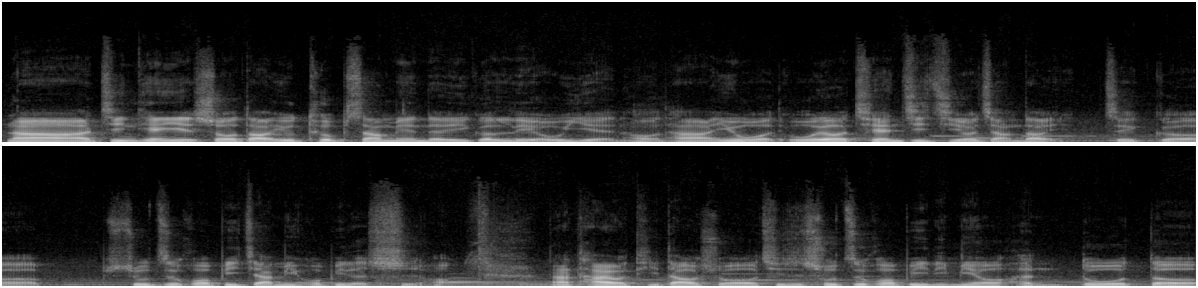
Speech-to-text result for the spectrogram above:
那今天也收到 YouTube 上面的一个留言哈，他因为我我有前几集有讲到这个数字货币、加密货币的事哈。那他有提到说，其实数字货币里面有很多的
